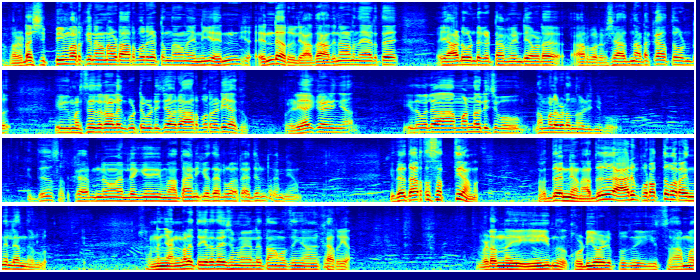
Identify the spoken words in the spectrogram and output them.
അവരുടെ ഷിപ്പിംഗ് വർക്കിനാണ് അവിടെ ആർബർ കെട്ടുന്നതെന്ന് എനിക്ക് എന്റെ അറിവില്ല. അത് അതിനാണ് നേരത്തെ യാർഡ് കൊണ്ട് കെട്ടാൻ വേണ്ടി അവിടെ ആർബർ പക്ഷേ അത് നടക്കാത്തതുകൊണ്ട് ഈ മത്സ്യത്തൊഴിലാളിയും കൂട്ടി പിടിച്ച് അവർ ആർബർ റെഡിയാക്കും റെഡിയാക്കി കഴിഞ്ഞാൽ ഇതുപോലെ ആ മണ്ണൊലിച്ച് പോകും. നമ്മളിവിടെ നിന്ന് ഒഴിഞ്ഞു പോകും. ഇത് സർക്കാരിനോ അല്ലെങ്കിൽ ഈ അദാനിക്കോ തരുള്ള ഒരു അജണ്ട തന്നെയാണ്. ഇത് യഥാർത്ഥ സത്യമാണ്. അത് തന്നെയാണ്. അത് ആരും പുറത്ത് പറയുന്നില്ല എന്നേ ഉള്ളൂ. കാരണം ഞങ്ങൾ തീരദേശ മേഖലയിൽ താമസിക്കുന്ന ഞങ്ങൾക്കറിയാം. ഇവിടെ നിന്ന് ഈ കൊടിയൊഴിപ്പ് ഈ താമ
